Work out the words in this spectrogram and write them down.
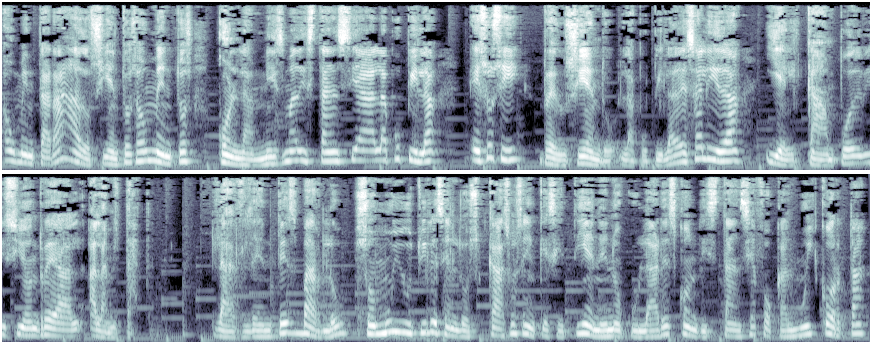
aumentará a 200 aumentos con la misma distancia a la pupila eso sí, reduciendo la pupila de salida y el campo de visión real a la mitad. Las lentes Barlow son muy útiles en los casos en que se tienen oculares con distancia focal muy corta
